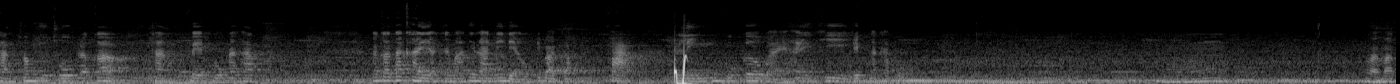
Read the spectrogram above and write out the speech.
ทางช่อง YouTube แล้วก็ทาง Facebook นะครับ แล้วก็ถ้าใครอยากจะมาที่ร้านนี้เดี๋ยวพี่บ่าวจะฝากลิงก์ Google ไว้ให้ที่คลิปนะครับผม ร่อยมาก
